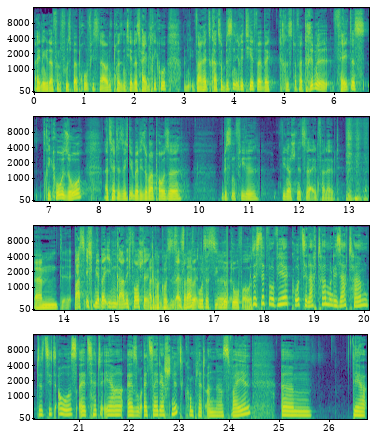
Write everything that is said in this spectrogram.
einige davon Fußballprofis da und präsentieren das Heimtrikot. Und ich war jetzt gerade so ein bisschen irritiert, weil bei Christopher Trimmel fällt das Trikot so, als hätte sich über die Sommerpause ein bisschen viel Wiener Schnitzel einverleibt. ähm, Was ich mir bei ihm gar nicht vorstellen Warte mal kann. kurz, es ist ist das einfach das, nur, wo das, sieht äh, nur doof aus. Das ist das, wo wir kurz gelacht haben und gesagt haben, das sieht aus, als hätte er, also als sei der Schnitt komplett anders, weil ähm, der,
